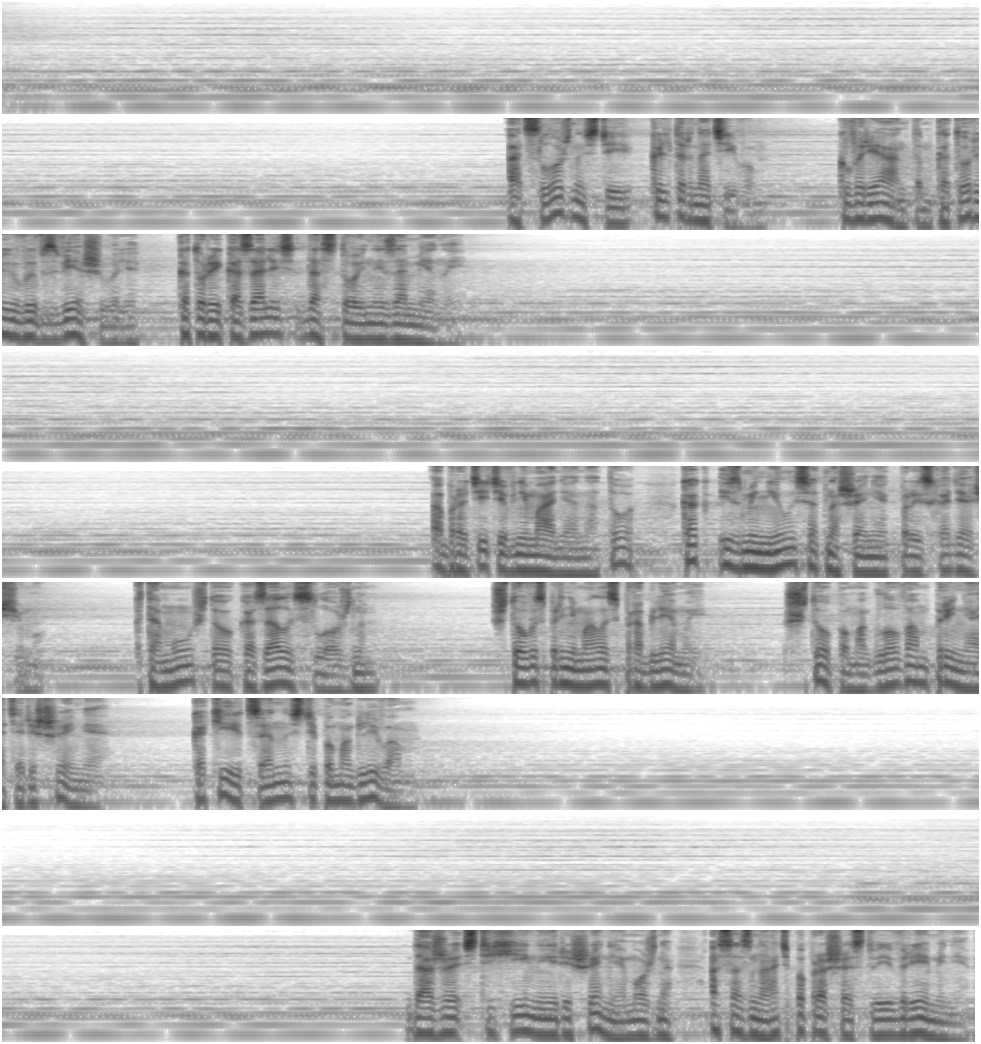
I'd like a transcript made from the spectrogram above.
От сложностей к альтернативам, к вариантам, которые вы взвешивали, которые казались достойной заменой. Обратите внимание на то, как изменилось отношение к происходящему, к тому, что казалось сложным, что воспринималось проблемой? Что помогло вам принять решение? Какие ценности помогли вам? Даже стихийные решения можно осознать по прошествии времени,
